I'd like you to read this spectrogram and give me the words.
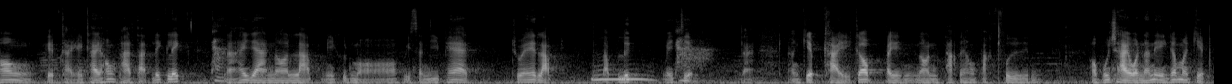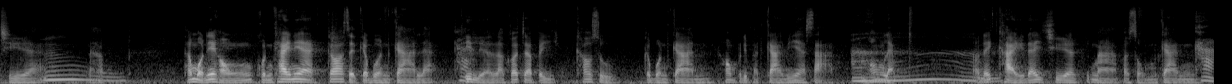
ห้องเก็บไข่คล้ายๆห้องผ่าตัดเล็กค่ะๆนะให้ยานอนหลับมีคุณหมอ วิสัญญีแพทย์ ช่วยให้หลับหลับลึกไม่เจ็บนะหลังเก็บไข่ก็ไปนอนพักในห้องพักฟื้น ของผู้ชายวันนั้นเองก็มาเก็บเชื้ออนะครับ ทั้งหมดเนี้ของคนไข้เนี่ยก็เสร็จกระบวนการแล้วค่ะที่เหลือเราก็จะไปเข้าสู่กระบวนการห้องปฏิบัติการวิทยาศาสตร์ ห้องแลบเราได้ไข่ได้เชื้อขึ้นมาผสมกันค่ะ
